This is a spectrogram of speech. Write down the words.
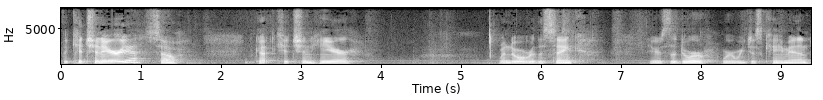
the kitchen area. So got kitchen here, window over the sink. Here's the door where we just came in.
